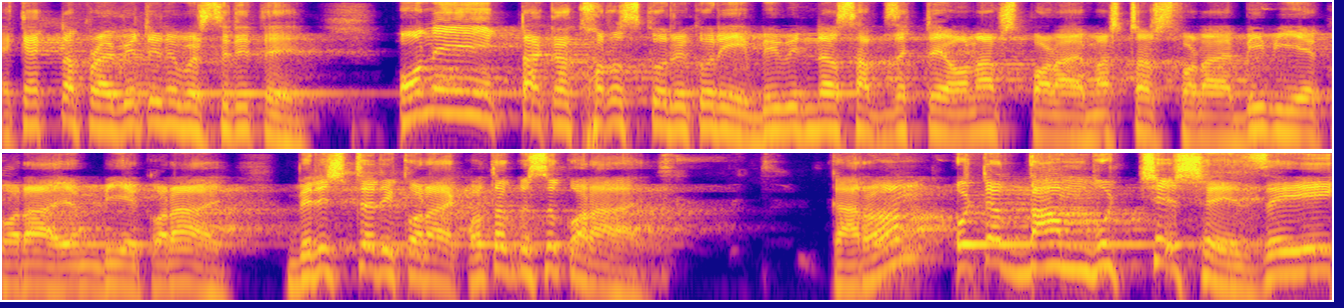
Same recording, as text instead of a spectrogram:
এক একটা প্রাইভেট ইউনিভার্সিটিতে অনেক টাকা খরচ করে করি বিভিন্ন সাবজেক্টে অনার্স পড়ায় মাস্টার্স পড়ায় বিবিএ করায় এম করায় ব্যারিস্টারি করায়, কত কিছু করায়। কারণ ওটার দাম বুঝছে সে যে এই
